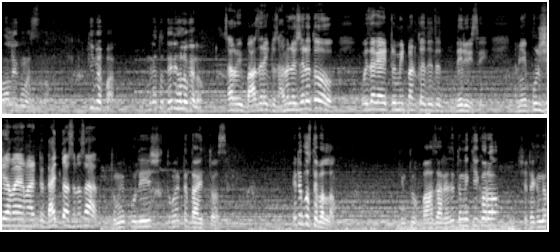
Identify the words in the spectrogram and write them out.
ওয়ালাইকুম আসসালাম। কি ব্যাপার? তোমরা তো দেরি হলো কেন? স্যার ওই বাজারে একটু ঝামেলা হয়েছিল তো ওই জায়গায় একটু মিটমাট করে দিতে দেরি হয়েছে। আমি পুলিশের আমার আমার একটা দায়িত্ব আছে না স্যার? তুমি পুলিশ তোমার একটা দায়িত্ব আছে। এটা বুঝতে পারলাম। কিন্তু বাজারে যে তুমি কি করো সেটা কিন্তু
